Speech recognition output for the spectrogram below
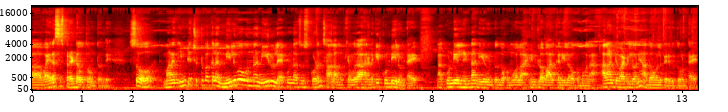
వైరస్ స్ప్రెడ్ అవుతూ ఉంటుంది. సో మన ఇంటి చుట్టుపక్కల నిలువ ఉన్న నీరు లేకుండా చూసుకోవడం చాలా ముఖ్యం. ఉదాహరణకి కుండీలు ఉంటాయి. ఆ కుండీల నిండా నీరు ఉంటుంది. ఒక మూల ఇంట్లో బాల్కనీలో ఒక మూల. అలాంటి వాటిల్లోనే ఆ దోమలు పెరుగుతూ ఉంటాయి.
